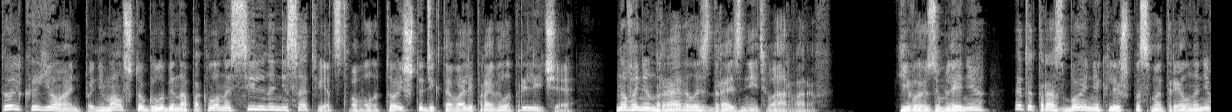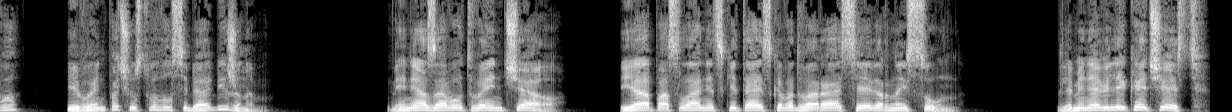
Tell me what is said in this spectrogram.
Только Юань понимал, что глубина поклона сильно не соответствовала той, что диктовали правила приличия, но Ваню нравилось дразнить варваров. К его изумлению, этот разбойник лишь посмотрел на него, и Вэнь почувствовал себя обиженным. «Меня зовут Вэнь Чао. Я посланец китайского двора Северный Сун. Для меня великая честь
